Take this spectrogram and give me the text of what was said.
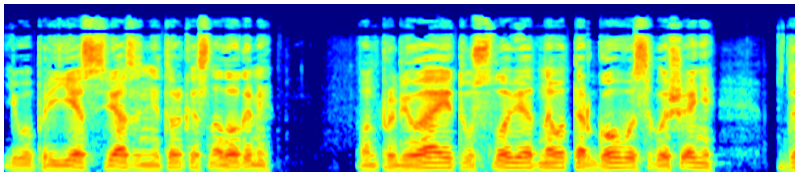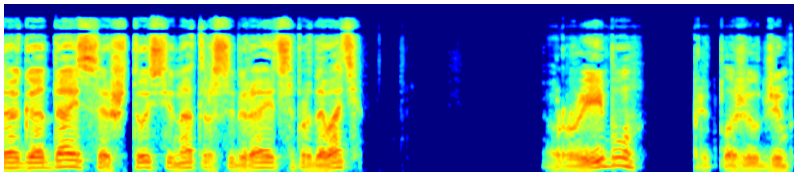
Его приезд связан не только с налогами. Он пробивает условия одного торгового соглашения. Догадайся, что сенатор собирается продавать. — Рыбу? — предположил Джим.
